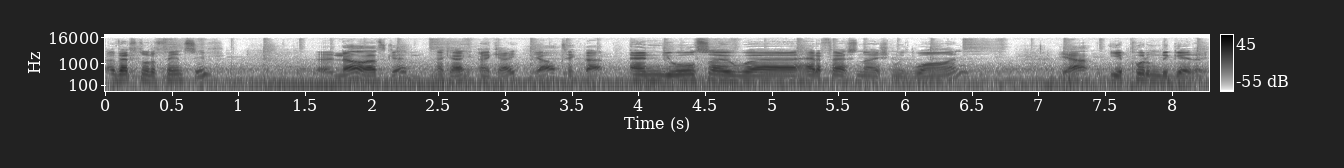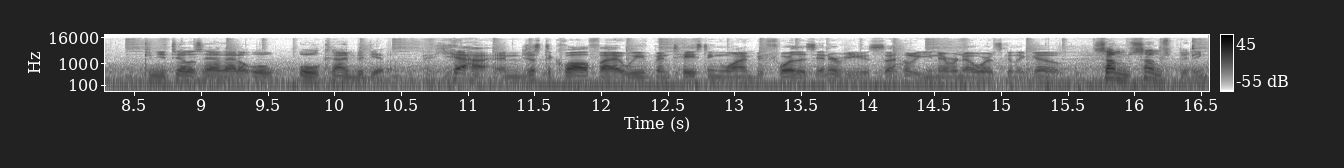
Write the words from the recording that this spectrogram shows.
uh, That's not offensive. Uh, no, that's good. Okay, okay. Yeah, I'll take that. And you also uh, had a fascination with wine. Yeah, You put them together. Can you tell us how that all, all came together? yeah. And just to qualify, we've been tasting wine before this interview, so you never know where it's going to go. Some some spitting.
